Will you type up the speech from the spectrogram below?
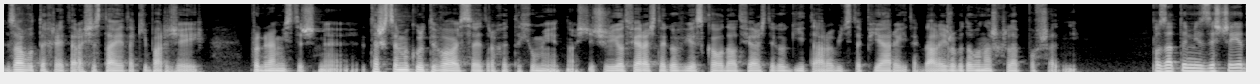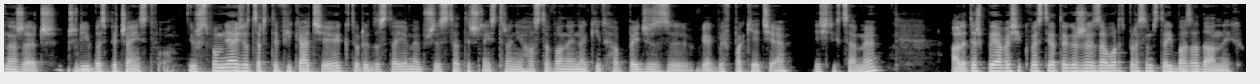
Zawód tech writera się staje taki bardziej programistyczny. Też chcemy kultywować sobie trochę tych umiejętności, czyli otwierać tego VS Code'a, otwierać tego Gita, robić te PR-y i tak dalej, żeby to był nasz chleb powszedni. Poza tym jest jeszcze jedna rzecz, czyli Mhm. bezpieczeństwo. Już wspomniałeś o certyfikacie, który dostajemy przy statycznej stronie hostowanej na GitHub Pages, jakby w pakiecie, jeśli chcemy, ale też pojawia się kwestia tego, że za WordPressem stoi baza danych.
